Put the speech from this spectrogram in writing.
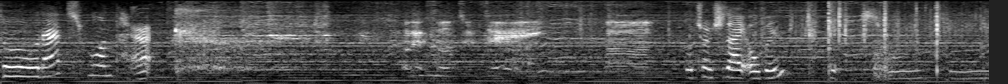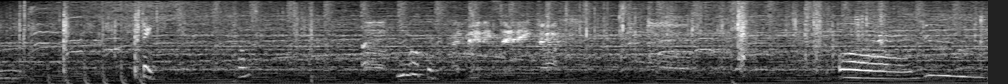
So that's one pack. Okay, so today, uh, Which one should I open? Yes, one, two, three. One. uh, You open. I'm babysitting Josh. Oh, dude.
